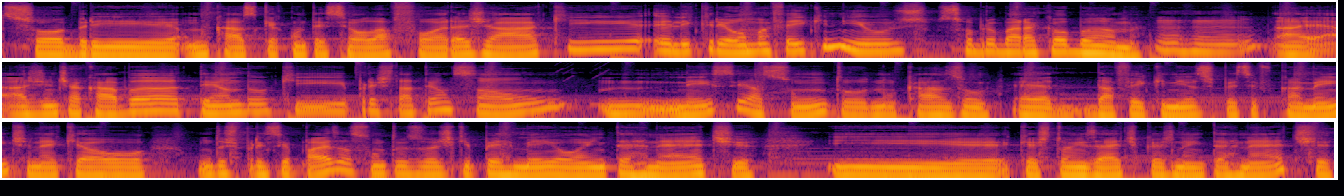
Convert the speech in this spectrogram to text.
sobre um caso que aconteceu lá fora já, que ele criou uma fake news sobre o Barack Obama. Uhum. A, a gente acaba tendo que prestar atenção nesse assunto, no caso é, da fake news especificamente, né, que é o, um dos principais assuntos hoje que permeiam a internet e questões éticas na internet,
